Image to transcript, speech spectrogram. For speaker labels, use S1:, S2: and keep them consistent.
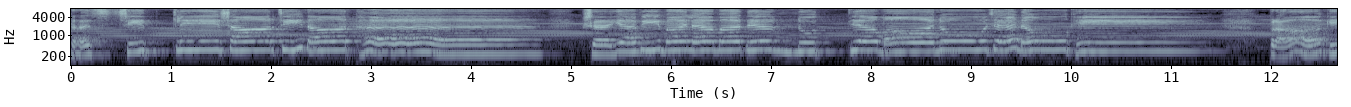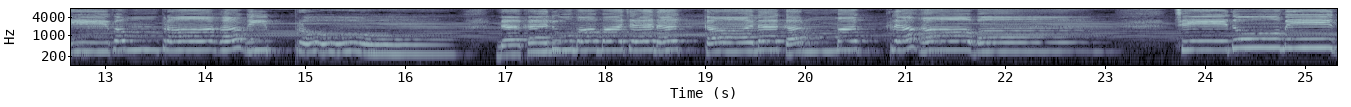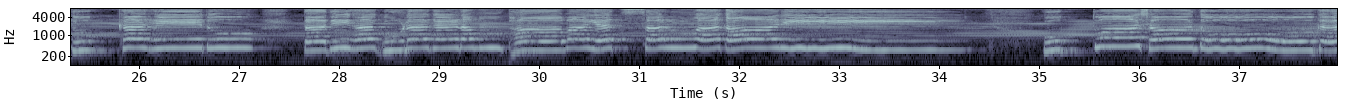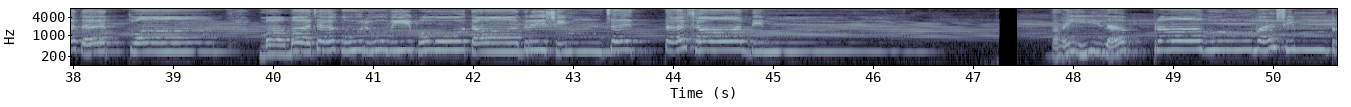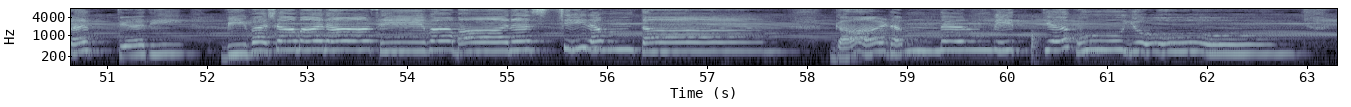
S1: कश्चित् क्लेशार्जितार्थ क्षयविमलमतिर्नुद्यमानो जनौघे प्रागेवं प्राह विप्रो न खलु मम जनः कालकर्मग्रहावा चेदो मे दुःखहेतु तदिह गुणगणं च गुरु विभो तादृशीं चित्तशान्तिम् ऐलप्रागुर्वशिं प्रत्यदि विवशमना सेवमानश्चिरं ताम् गाढं निर्विद्य भूयो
